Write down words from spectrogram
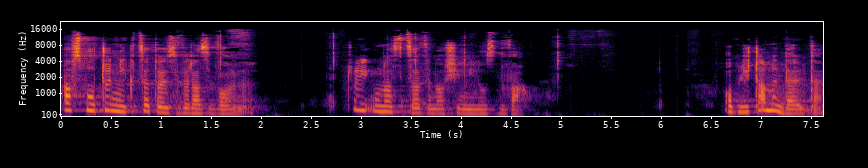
a współczynnik c to jest wyraz wolny, czyli u nas c wynosi minus 2. Obliczamy deltę.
